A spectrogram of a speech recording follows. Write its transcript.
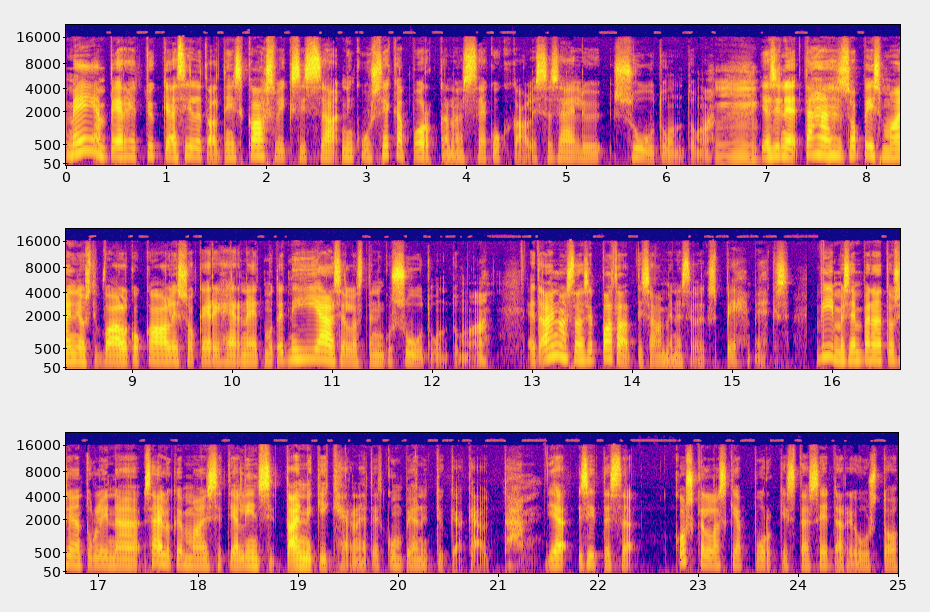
meidän perhe tykkää sillä tavalla, että niissä kasviksissa niin kuin sekä porkkanassa ja kukkakaalissa säilyy suutuntuma. Mm. Ja sinne, tähän sopisi mainiosti valkokaali, sokeriherneet, mutta et niihin jää sellaista niin kuin suutuntumaa. Että ainoastaan se patatti saa mennä sellaiseksi pehmeäksi. Viimeisempänä tosiaan tuli nämä säilykemaisit ja linssit tai ne kikherneet, että kumpia nyt tykkää käyttää. Ja sitten se koskenlaskea purkki sitä seddarijuustoa.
